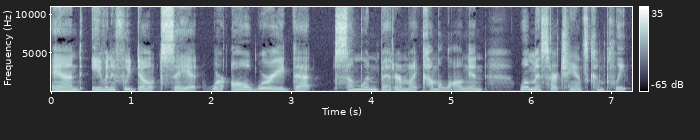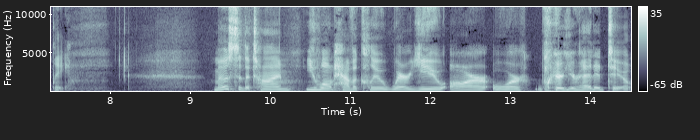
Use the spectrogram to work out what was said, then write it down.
And even if we don't say it, we're all worried that someone better might come along and we'll miss our chance completely. Most of the time, you won't have a clue where you are or where you're headed to.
